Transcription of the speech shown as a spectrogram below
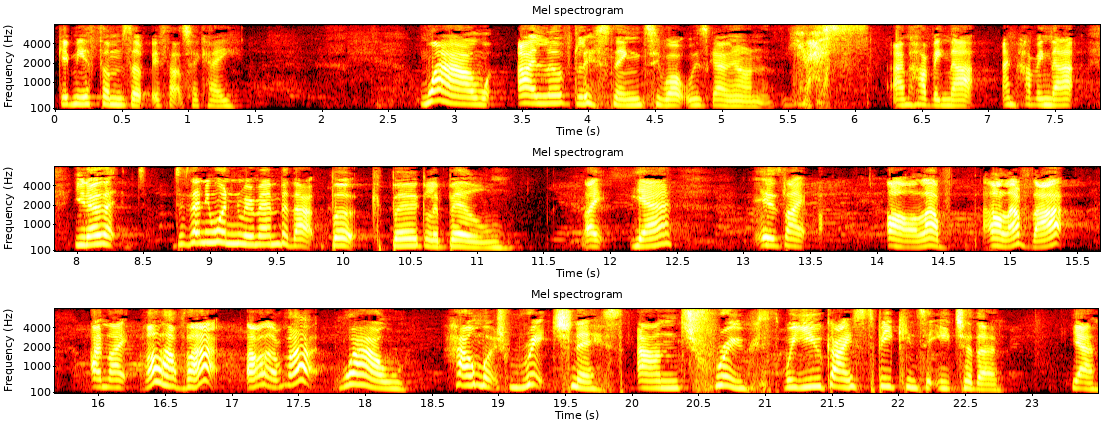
Give me a thumbs up if that's okay. Wow, I loved listening to what was going on. Yes, I'm having that. I'm having that. You know that? Does anyone remember that book, Burglar Bill? Like, yeah, it's like, I'll have, I'll have that. I'm like, I'll have that. I'll have that. Wow. How much richness and truth were you guys speaking to each other? Yeah.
